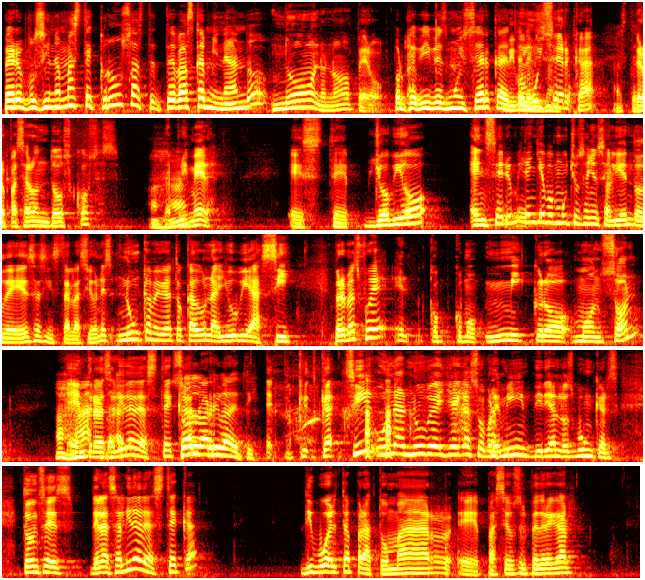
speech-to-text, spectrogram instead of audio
Pero pues si nada más te cruzas, te, te vas caminando, No, no, no, pero porque vives muy cerca de vivo muy cerca, Azteca. pero pasaron dos cosas. Ajá. La primera, este, llovió, en serio, miren, llevo muchos años saliendo de esas instalaciones, nunca me había tocado una lluvia así, pero además fue eh, co- como micro monzón Ajá. entre la salida de Azteca. Solo arriba de ti. Eh, que- que- sí, una nube llega sobre mí, dirían los bunkers. Entonces, de la salida de Azteca, di vuelta para tomar eh, Paseos del Pedregal.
